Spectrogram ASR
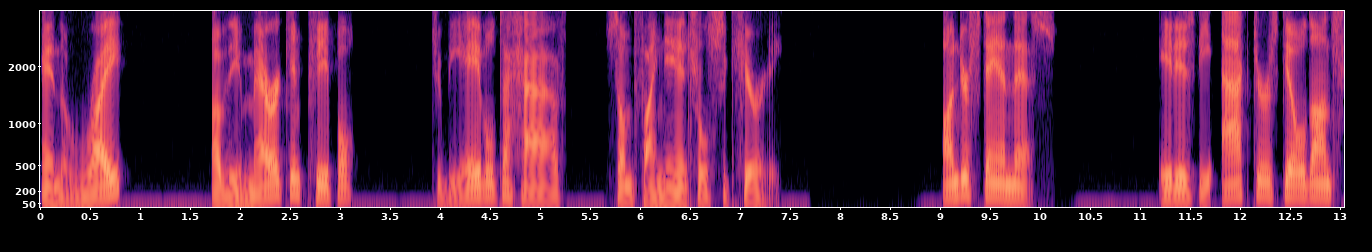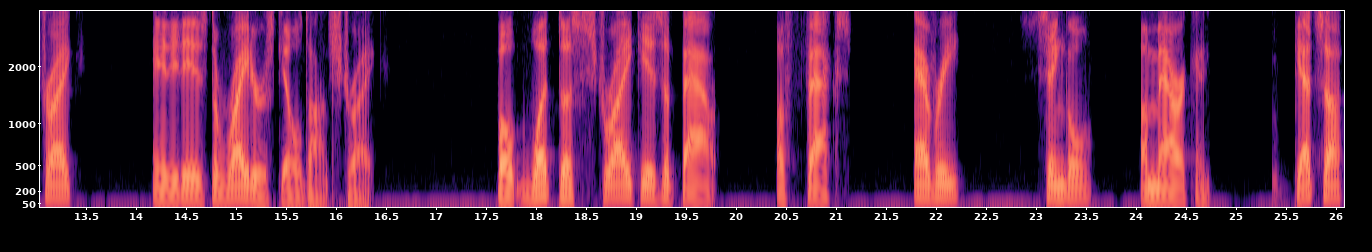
and the right of the American people to be able to have some financial security. Understand this it is the Actors Guild on strike, and it is the Writers Guild on strike. But what the strike is about affects every single American who gets up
